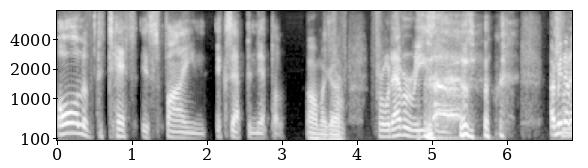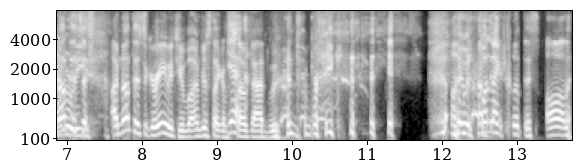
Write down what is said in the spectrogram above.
all of the tit is fine except the nipple. Oh my god. For whatever reason. I mean, I'm not, dis- I'm not disagreeing with you, but I'm just like, I'm Yeah. so glad we went to break. I would have But, to like- cut this all out.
